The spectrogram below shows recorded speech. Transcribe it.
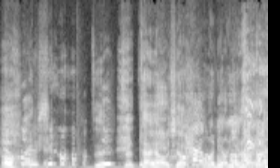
哦，这这太好笑！害我流眼泪了。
